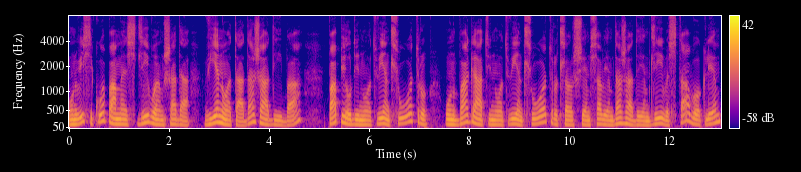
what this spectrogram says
un visi kopā mēs dzīvojam šādā vienotā dažādībā, papildinot viens otru un bagātinot viens otru caur šiem saviem dažādajiem dzīves stāvokļiem,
